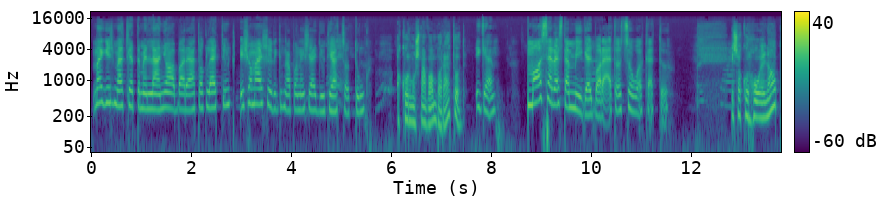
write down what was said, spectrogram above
Megismerkedtem egy lányal, barátok lettünk, és a második napon is együtt játszottunk. Akkor most már van barátod? Igen. Ma szereztem még egy barátot, szóval kettő. És akkor holnap?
